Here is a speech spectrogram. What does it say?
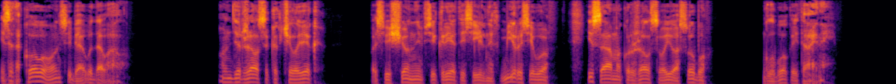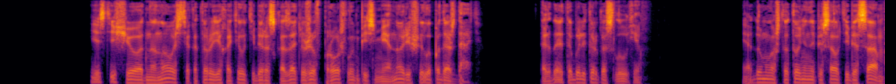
И за такого он себя выдавал. Он держался как человек, посвященный в секреты сильных мира сего, и сам окружал свою особу глубокой тайной. Есть еще одна новость, о которой я хотел тебе рассказать уже в прошлом письме, но решила подождать. Тогда это были только слухи. Я думала, что Тони написал тебе сам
